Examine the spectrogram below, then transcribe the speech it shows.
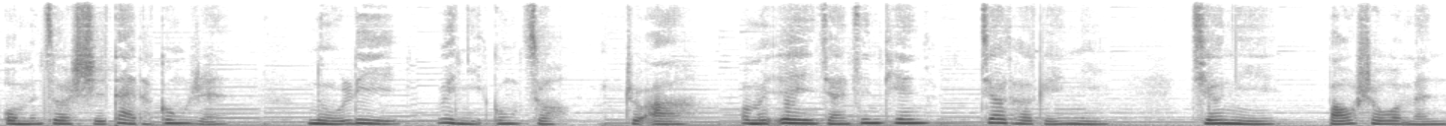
我们做时代的工人，努力为你工作。主啊，我们愿意将今天交托给你，求你保守我们。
